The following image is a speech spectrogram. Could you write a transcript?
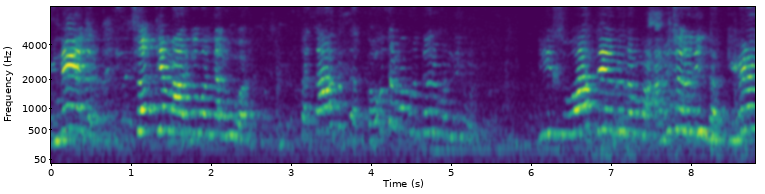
ವಿನಯಧರ ಸತ್ಯ ಮಾರ್ಗವನ್ನರುವ Yeah.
